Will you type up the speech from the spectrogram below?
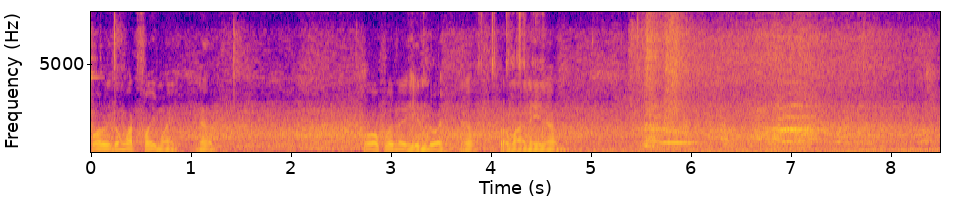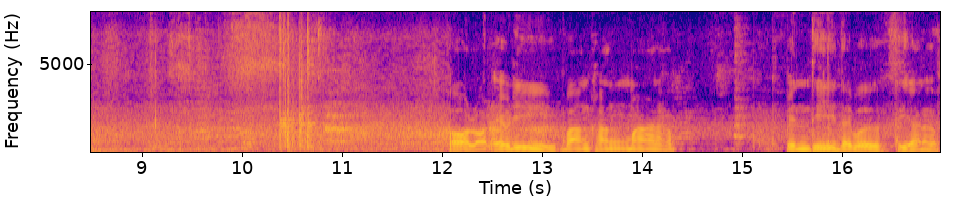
ก็เลยต้องวัดไฟใหม่นะครับ ก็เพื่อนได้เห็นด้วยนะครับประมาณนี้นะครับก็หลอด LED บางครั้งมานะครับ เป็นที่ไดเวอร์เสียนะครับ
